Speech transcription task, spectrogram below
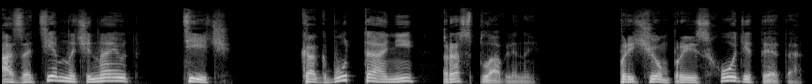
а затем начинают течь, как будто они расплавлены. Причем происходит это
